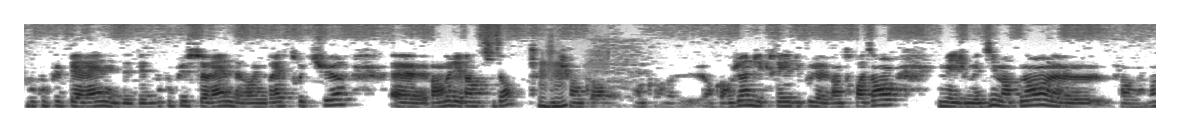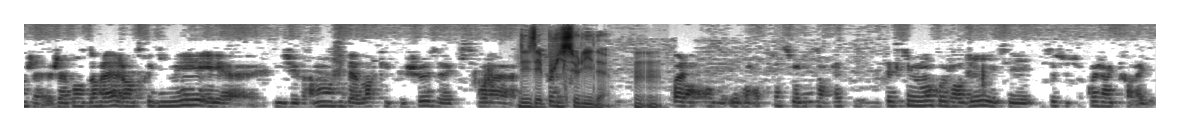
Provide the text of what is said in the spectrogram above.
beaucoup plus pérenne et d'être beaucoup plus sereine, d'avoir une vraie structure. Euh, enfin, moi, j'ai 26 ans, mhm. je suis encore, encore, encore jeune. J'ai créé, du coup, j'avais 23 ans. Mais je me dis maintenant, euh, enfin maintenant j'avance dans l'âge entre guillemets et, euh, et j'ai vraiment envie d'avoir quelque chose qui soit des appuis solides. Mm, mm. Voilà, et, voilà, très solide en fait. C'est ce qui me manque aujourd'hui et c'est ce sur quoi j'ai envie de travailler.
